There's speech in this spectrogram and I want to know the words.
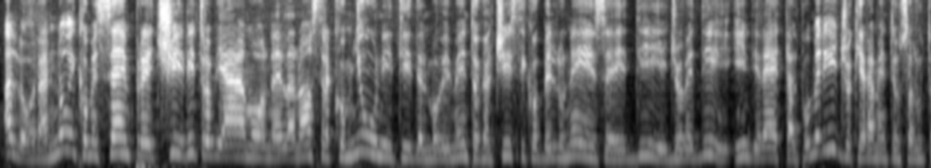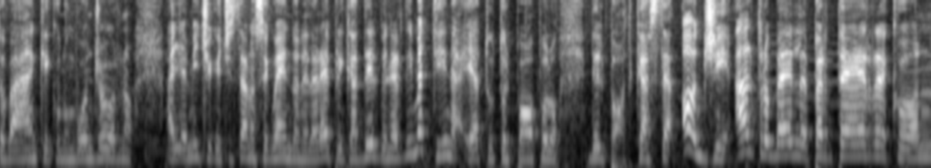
Allora, noi come sempre ci ritroviamo nella nostra community del movimento calcistico bellunese di giovedì in diretta al pomeriggio. Chiaramente un saluto va anche con un buongiorno agli amici che ci stanno seguendo nella replica del venerdì mattina e a tutto il popolo del podcast. Oggi altro bel parterre con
